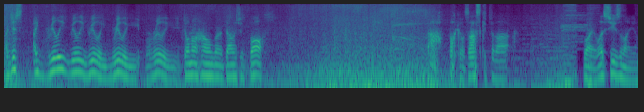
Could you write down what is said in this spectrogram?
I just, I really, really, really, really, really don't know how I'm gonna damage this boss. Ah, fuck, I was asking for that. Right, let's use an item.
